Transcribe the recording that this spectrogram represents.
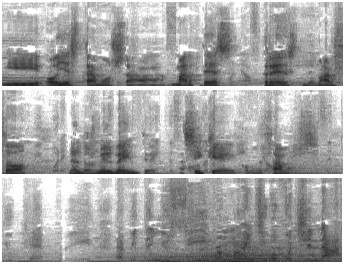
y hoy estamos a martes 3 de marzo del 2020. Así que comenzamos. Everything you see reminds you of what you're not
